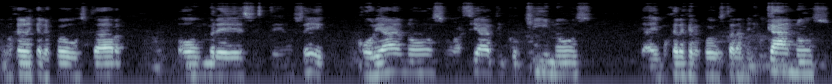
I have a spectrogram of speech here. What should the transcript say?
hay mujeres que les pueden gustar hombres, este, no sé, coreanos o asiáticos, chinos, hay mujeres que les pueden gustar americanos,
